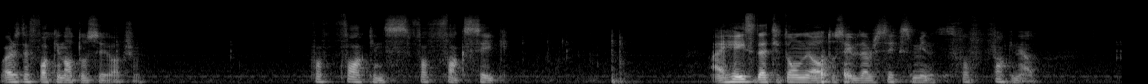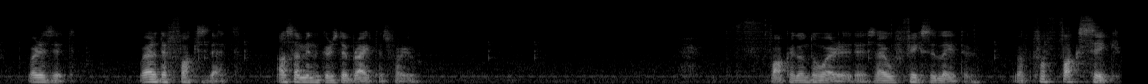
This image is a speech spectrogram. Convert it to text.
where's the fucking autosave option for fucking for fuck's sake I hate that it only autosaves every 6 minutes. For fucking hell. Where is it? Where the fuck is that? Also I'm increase the brightness for you. Fuck, I don't know where it is. I will fix it later. But for fuck's sake.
